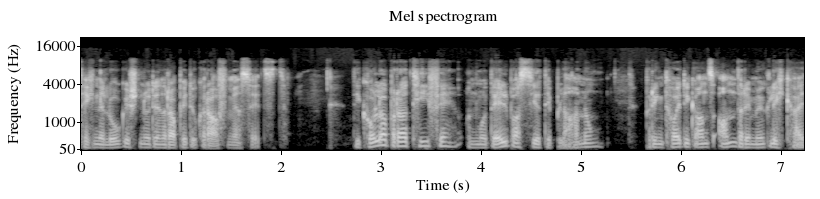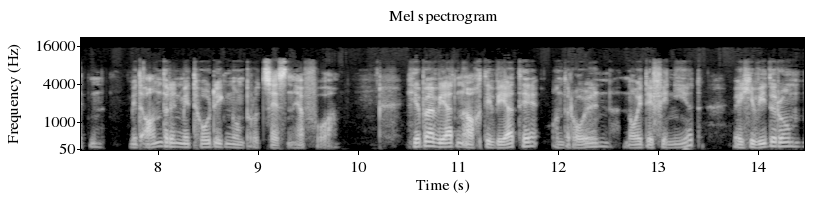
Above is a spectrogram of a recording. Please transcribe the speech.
technologisch nur den Rapidographen ersetzt. Die kollaborative und modellbasierte Planung bringt heute ganz andere Möglichkeiten mit anderen Methodiken und Prozessen hervor. Hierbei werden auch die Werte und Rollen neu definiert, welche wiederum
